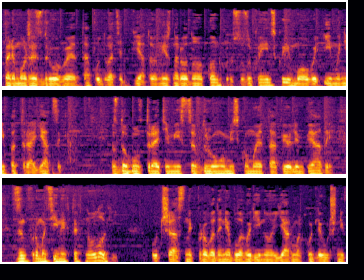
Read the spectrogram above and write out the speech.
Переможець другого етапу 25-го міжнародного конкурсу з української мови імені Петра Яцика. Здобув третє місце в другому міському етапі Олімпіади з інформаційних технологій. Учасник проведення благодійного ярмарку для учнів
